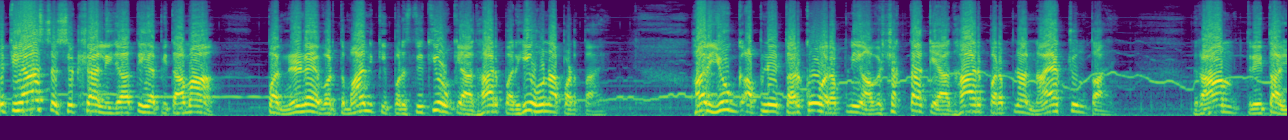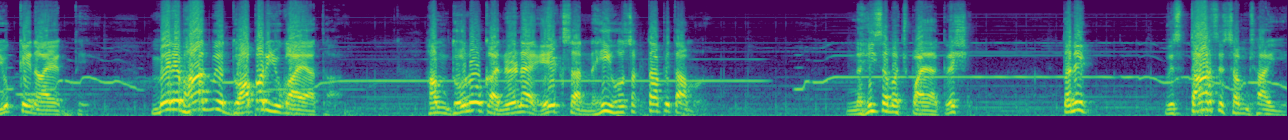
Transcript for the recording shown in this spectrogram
इतिहास से शिक्षा ली जाती है पितामा पर निर्णय वर्तमान की परिस्थितियों के आधार पर ही होना पड़ता है। हर युग अपने तर्कों और अपनी आवश्यकता के आधार पर अपना नायक चुनता है। राम त्रेता युग के नायक थे। मेरे भाग में द्वापर युग आया था। हम दोनों का निर्णय एक सा नहीं हो सकता, पितामह। नहीं समझ पाया कृष्ण। तनिक विस्तार से समझाइए।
